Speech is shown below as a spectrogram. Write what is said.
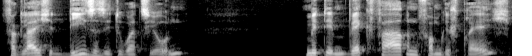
vergleiche diese Situation mit dem Wegfahren vom Gespräch,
